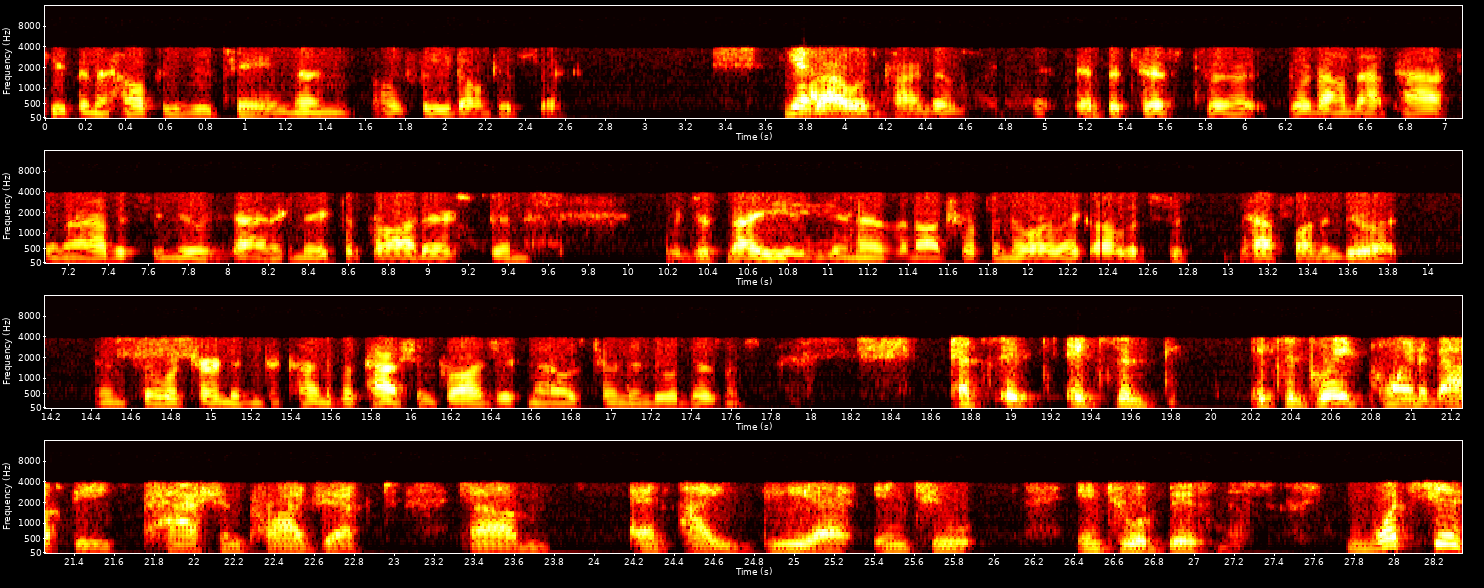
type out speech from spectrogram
keeping a healthy routine, then hopefully you don't get sick. Yeah. So that was kind of impetus to go down that path, and I obviously knew exactly how to make the product, and we're just naive and as an entrepreneur, like, oh, let's just have fun and do it. And so it turned into kind of a passion project. Now it's turned into a business. It's it, it's a it's a great point about the passion project, um, an idea into into a business. What's your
